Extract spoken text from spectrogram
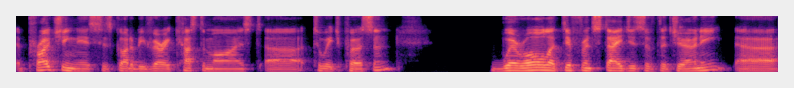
approaching this has got to be very customized uh, to each person. We're all at different stages of the journey uh,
